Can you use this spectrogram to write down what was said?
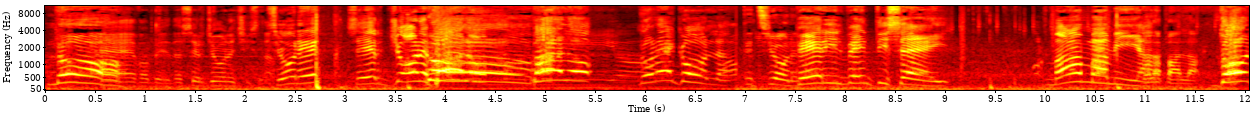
No! Eh vabbè, da Sergione ci sta. Attenzione! Sergione palo! Palo! Non è gol! Attenzione. Per il 26. Mamma mia! la palla. Don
